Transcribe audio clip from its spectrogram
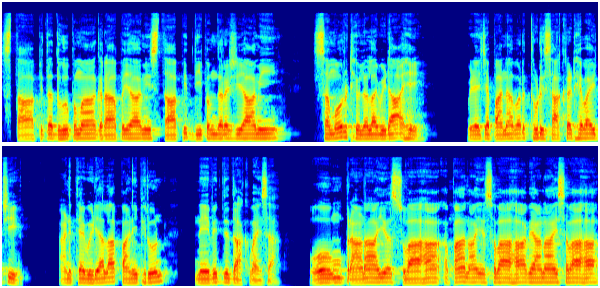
स्थापित धूपमा ग्रापयामी स्थापित दीपम दर्शयामी. समोर ठेवलेला विडा आहे. विड्याच्या पानावर थोडी साखर ठेवायची. आणि त्या विड्याला पाणी फिरून नैवेद्य दाखवायचा. ओम प्राणाय स्वाहा अपानाय स्वाहा व्यानाय स्वाहा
